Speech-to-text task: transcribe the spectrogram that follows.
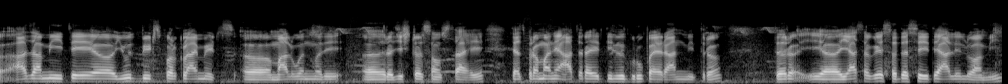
आज आम्ही इथे यूथ बीट्स फॉर क्लायमेट्स मालवणमध्ये रजिस्टर संस्था आहे. त्याचप्रमाणे आचरा येथील ग्रुप आहे रानमित्र तर या या सगळे सदस्य इथे आलेलो आम्ही.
